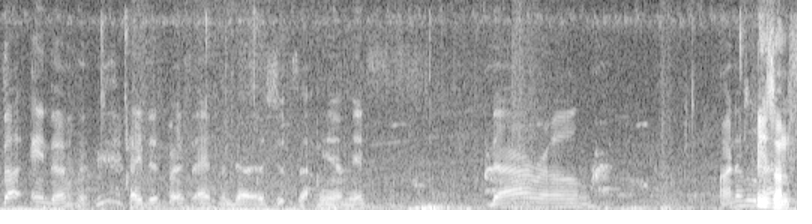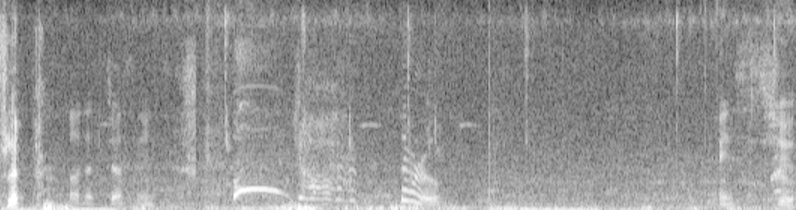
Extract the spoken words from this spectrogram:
stuck in the... I just pressed F and Daryl shoots at me and I miss. Daryl. I wonder who He's that on is. flip. Oh, that's Justin. Daryl. Miss, shoot.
